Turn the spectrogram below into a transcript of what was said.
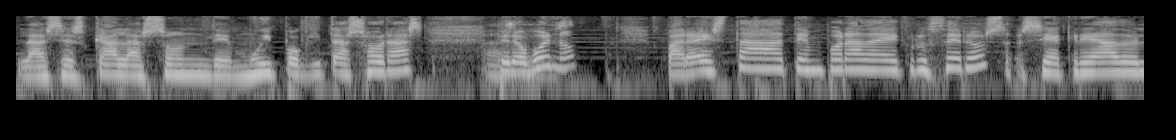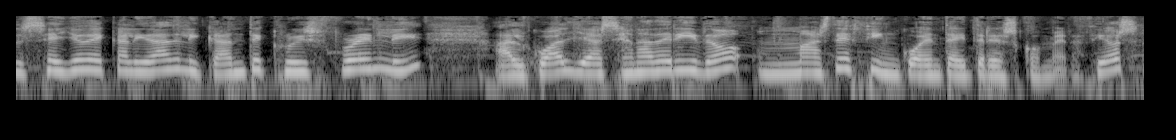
Las escalas son de muy poquitas horas, pero bueno, para esta temporada de cruceros se ha creado el sello de calidad Alicante Cruise Friendly, al cual ya se han adherido más de 53 comercios.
